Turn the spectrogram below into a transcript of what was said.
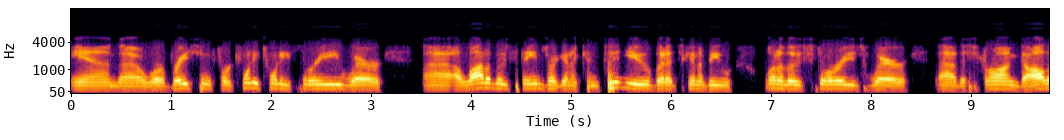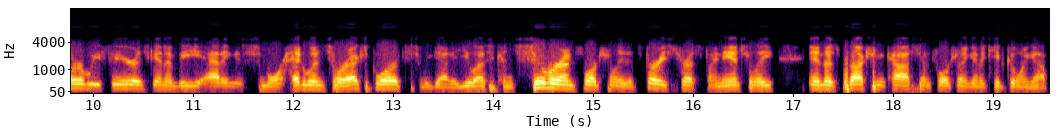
and uh, we're bracing for 2023 where uh, a lot of those themes are going to continue, but it's going to be one of those stories where the strong dollar we fear is going to be adding some more headwinds to our exports. We got a U.S. consumer, unfortunately, that's very stressed financially, and those production costs, unfortunately, are going to keep going up.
